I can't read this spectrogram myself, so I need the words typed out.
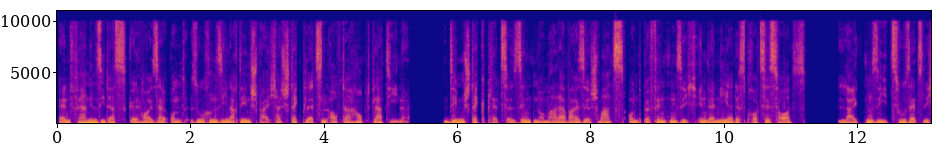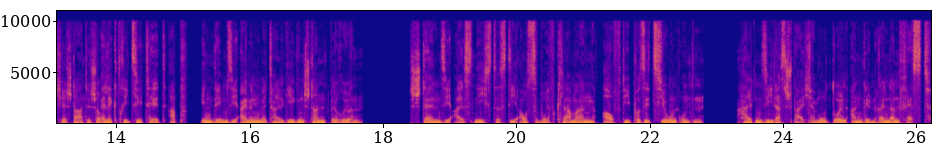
Entfernen Sie das Gehäuse und suchen Sie nach den Speichersteckplätzen auf der Hauptplatine. DIMM-Steckplätze sind normalerweise schwarz und befinden sich in der Nähe des Prozessors, leiten Sie zusätzliche statische Elektrizität ab, indem Sie einen Metallgegenstand berühren. Stellen Sie als nächstes die Auswurfklammern auf die Position unten. Halten Sie das Speichermodul an den Rändern fest,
